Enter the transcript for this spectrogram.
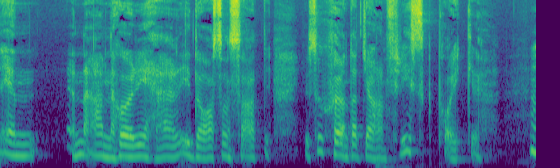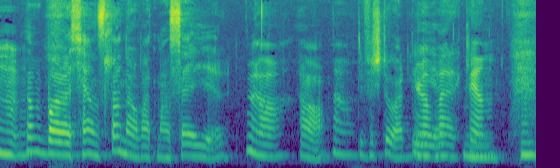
en, en anhörig här idag som sa att det är så skönt att jag har en frisk pojke. Mm. Det var bara känslan av att man säger. Ja, ja, ja. du förstår. Det ja, verkligen. Mm.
